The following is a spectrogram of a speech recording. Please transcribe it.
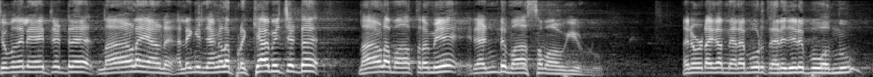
ചുമതലയേറ്റിട്ട് നാളെയാണ് അല്ലെങ്കിൽ ഞങ്ങളെ പ്രഖ്യാപിച്ചിട്ട് നാളെ മാത്രമേ രണ്ട് മാസമാവുകയുള്ളൂ. അതിനോടകം നിലമ്പൂർ തെരഞ്ഞെടുപ്പ് വന്നു.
